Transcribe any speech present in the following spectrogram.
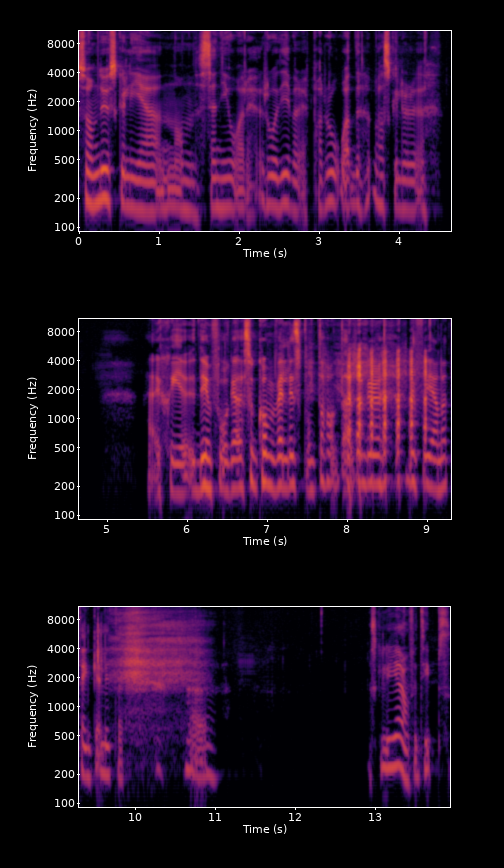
Så om du skulle ge någon senior rådgivare ett par råd, vad skulle du... Här sker, det är en fråga som kommer väldigt spontant där, så du, du får gärna tänka lite. Eh, vad skulle du ge dem för tips?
